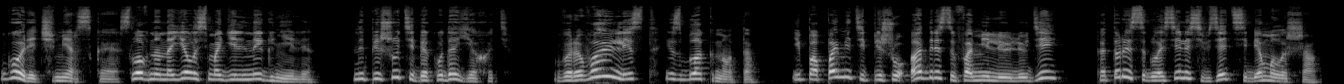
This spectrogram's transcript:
горечь мерзкая, словно наелась могильной гнили. Напишу тебе, куда ехать. Вырываю лист из блокнота и по памяти пишу адрес и фамилию людей, которые согласились взять себе малыша.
